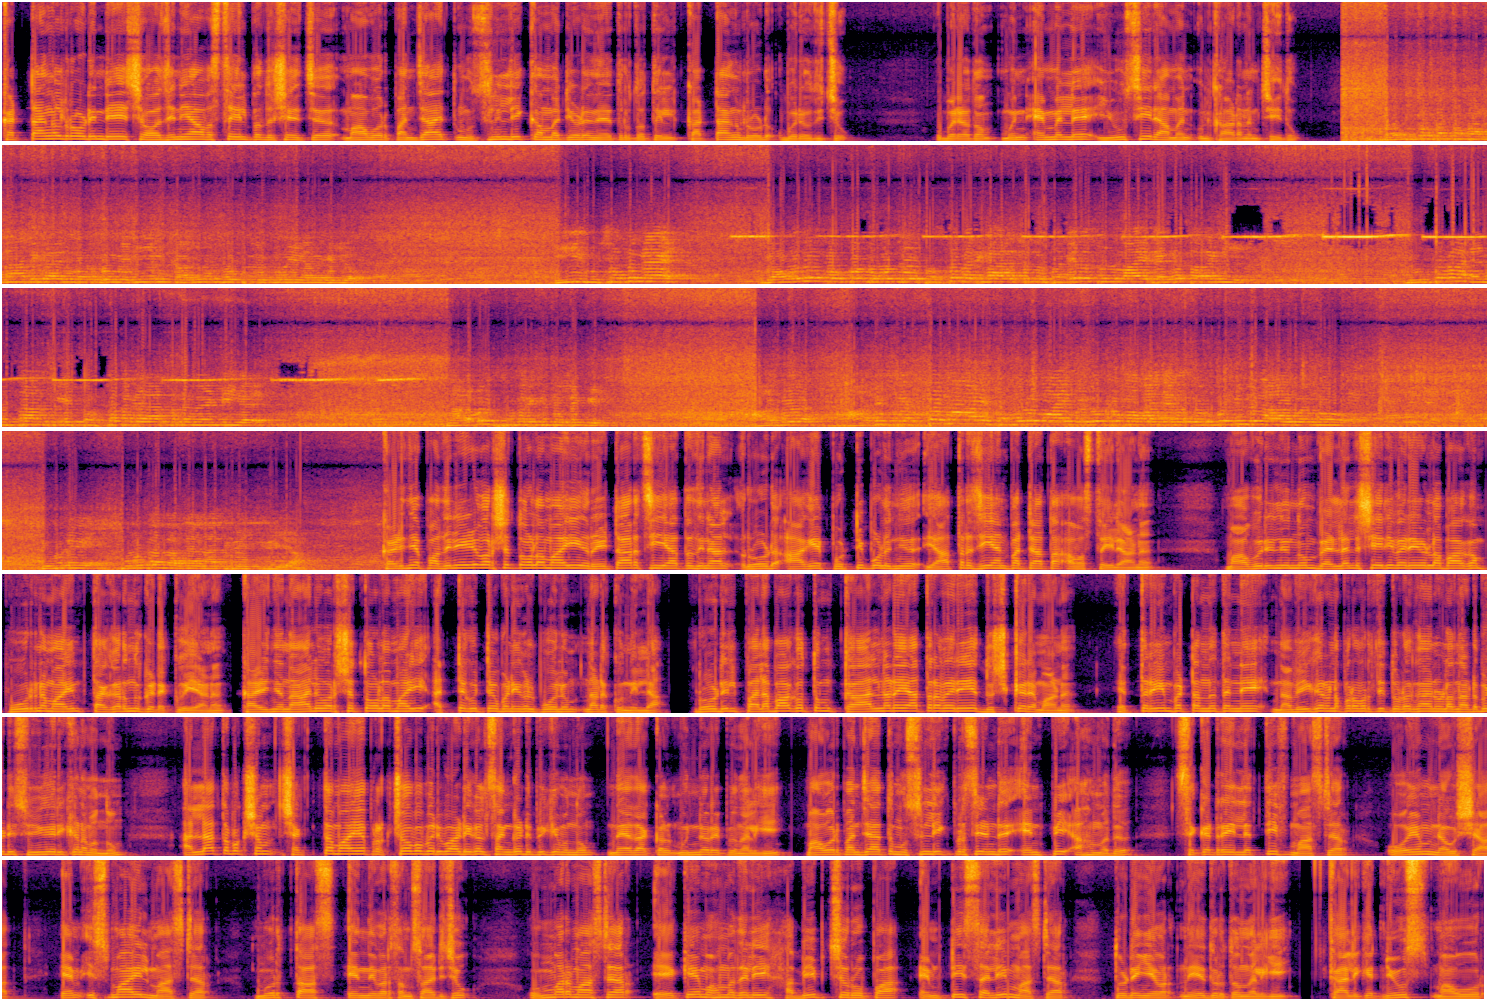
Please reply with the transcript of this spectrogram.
കട്ടാങ്ങൽ റോഡിന്റെ ശോചനീയാവസ്ഥയിൽ പ്രതിഷേധിച്ച് മാവൂർ പഞ്ചായത്ത് മുസ്ലിം ലീഗ് കമ്മിറ്റിയുടെ നേതൃത്വത്തിൽ കട്ടാങ്ങൽ റോഡ് ഉപരോധിച്ചു. ഉപരോധം മുൻ M L A U C Raman ഉദ്ഘാടനം ചെയ്തു. ബന്ധപ്പെട്ട രംഗത്തിറങ്ങി. നടപടി സ്വീകരിക്കുന്നില്ലെങ്കിൽ അത് അതിശക്തമായ മുന്നോട്ട് പോകാൻ ഞങ്ങൾ നിർബന്ധിതരാകുമെന്ന് ഇവിടെ കൂടുതൽ ഞാൻ ആഗ്രഹിക്കുകയാണ്. കഴിഞ്ഞ പതിനേഴ് വർഷത്തോളമായി റീടാർ ചെയ്യാത്തതിനാൽ റോഡ് ആകെ പൊട്ടിപ്പൊളിഞ്ഞ് യാത്ര ചെയ്യാൻ പറ്റാത്ത അവസ്ഥയിലാണ്. മാവൂരിൽ നിന്നും വെള്ളലശ്ശേരി വരെയുള്ള ഭാഗം പൂർണമായും തകർന്നു കിടക്കുകയാണ്. കഴിഞ്ഞ നാലു വർഷത്തോളമായി അറ്റകുറ്റപ്പണികൾ പോലും നടക്കുന്നില്ല. റോഡിൽ പല ഭാഗത്തും കാൽനടയാത്ര വരെ ദുഷ്കരമാണ്. എത്രയും പെട്ടെന്ന് തന്നെ നവീകരണ പ്രവൃത്തി തുടങ്ങാനുള്ള നടപടി സ്വീകരിക്കണമെന്നും അല്ലാത്തപക്ഷം ശക്തമായ പ്രക്ഷോഭ പരിപാടികൾ സംഘടിപ്പിക്കുമെന്നും നേതാക്കൾ മുന്നറിയിപ്പ് നൽകി. Mavoor panchayat Muslim League president N P Ahammed secretary Latheef master O M Noushad M Ismail master Murthas എന്നിവർ സംസാരിച്ചു. Ummer master A K Muhammad Ali Habeeb Cheruppa M T Saleem master തുടങ്ങിയവർ നേതൃത്വം നൽകി. Calicut news Mavoor.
